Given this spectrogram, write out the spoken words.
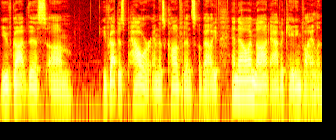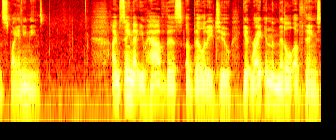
You've got this, um, you've got this power and this confidence about you. And now I'm not advocating violence by any means. I'm saying that you have this ability to get right in the middle of things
